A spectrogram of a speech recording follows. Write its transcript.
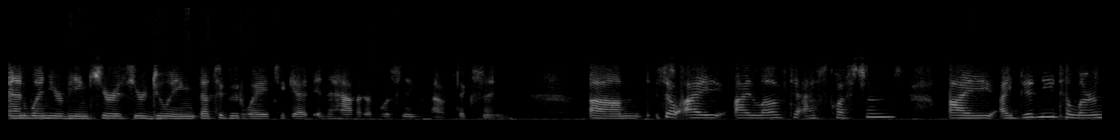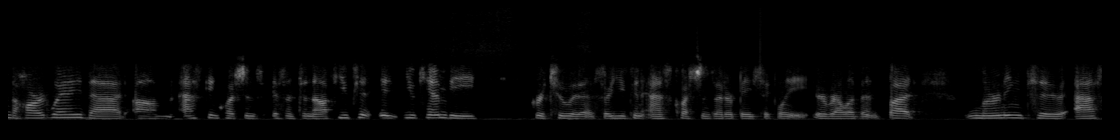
And when you're being curious, you're doing, that's a good way to get in the habit of listening without fixing. Um, so I, I love to ask questions. I, I did need to learn the hard way that um, asking questions isn't enough. You can, it, you can be gratuitous or you can ask questions that are basically irrelevant, but learning to ask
